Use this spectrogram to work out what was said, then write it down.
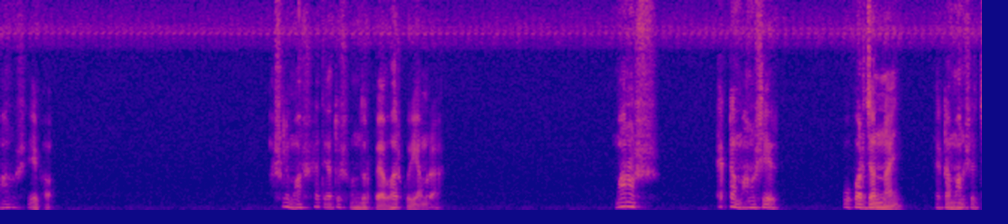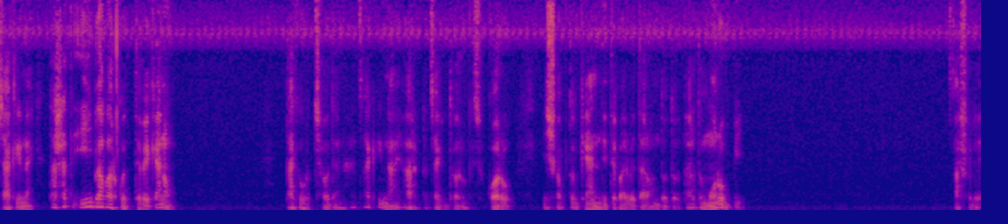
মানুষ এভাব আসলে মানুষের সাথে এত সুন্দর ব্যবহার করি আমরা। মানুষ একটা মানুষের উপার্জন নাই, একটা মানুষের চাকরি নাই, তার সাথে এই ব্যবহার করতে হবে কেন? তাকে উৎসাহ দেন হ্যাঁ চাকরি নাই, আর একটা চাকরি ধরো, কিছু করো। এসব তো জ্ঞান দিতে পারবে তার অন্তত, তারা তো মুরব্বী। আসলে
